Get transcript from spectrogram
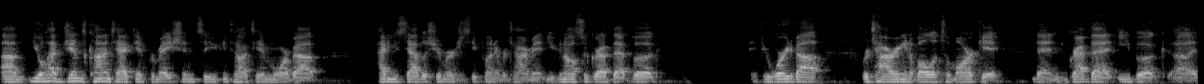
um, you'll have jim's contact information so you can talk to him more about how do you establish your emergency fund in retirement. You can also grab that book if you're worried about retiring in a volatile market, then grab that ebook. Uh,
